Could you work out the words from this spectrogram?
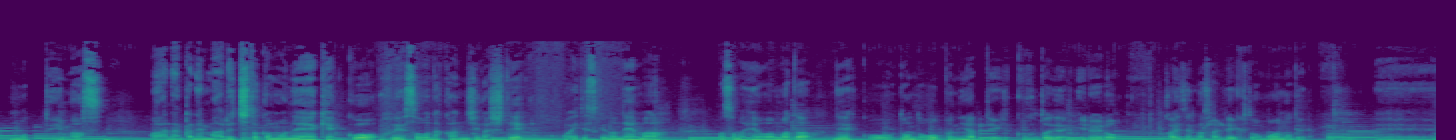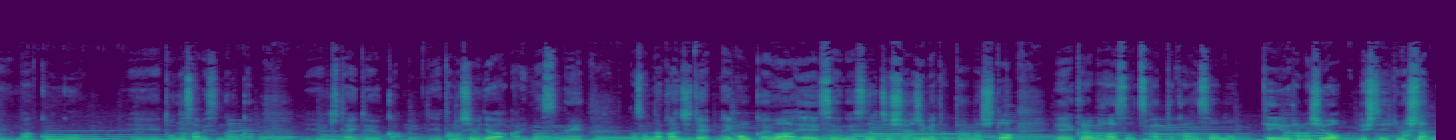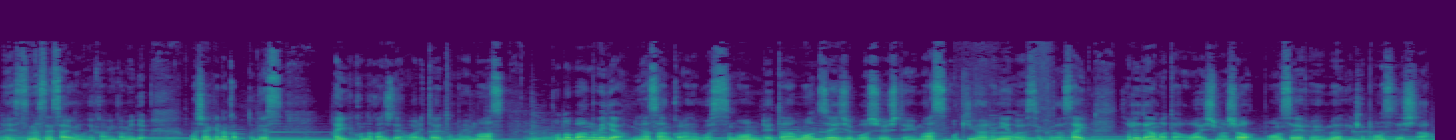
思っています。まあなんかねマルチとかもね結構増えそうな感じがして怖いですけどね、まあ、まあその辺はまたねこうどんどんオープンになっていくことでいろいろ改善がされていくと思うので、えー、まあ、今後、えー、どんなサービスになるか、期待というか、え楽しみではありますね、まあ、そんな感じで、え今回は、え SNS 立ちし始めたって話と、えクラブハウスを使った感想のっていう話をしていきました、えすみません。最後までカミカミで申し訳なかったです。はい。こんな感じで終わりたいと思います。この番組では皆さんからのご質問レターも随時募集しています。お気軽にお寄せください。それではまたお会いしましょう。ポンス FM 池ポンスでした。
